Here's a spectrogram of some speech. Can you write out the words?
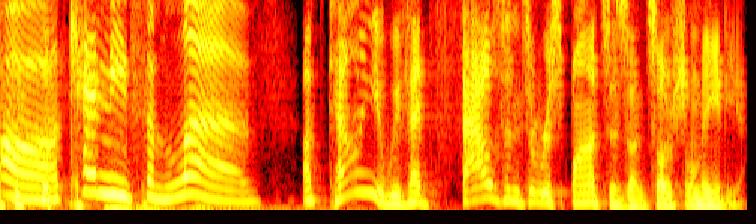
Oh, Ken needs some love. I'm telling you, we've had thousands of responses on social media.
